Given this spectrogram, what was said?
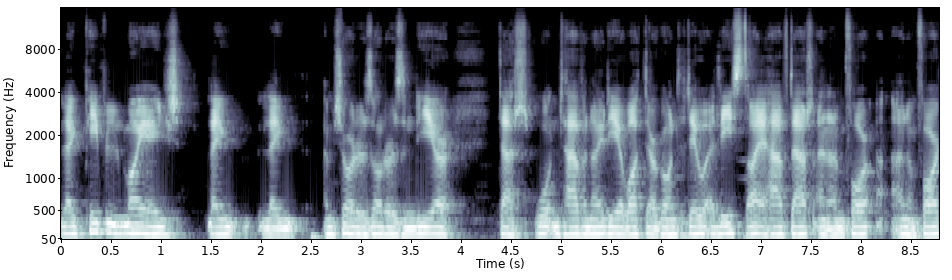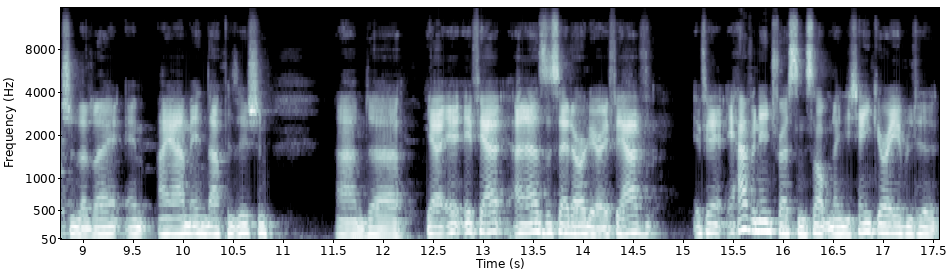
like people my age, like like I'm sure there's others in the year that wouldn't have an idea what they're going to do. At least I have that, and I'm for and I'm fortunate that I am I am in that position. And uh, yeah, if you ha- and as I said earlier, if you have if you have an interest in something and you think you're able to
